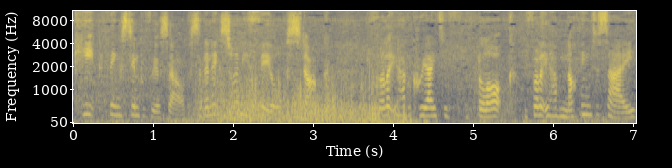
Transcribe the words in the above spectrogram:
Keep things simple for yourself. So the next time you feel stuck, you feel like you have a creative block, you feel like you have nothing to say,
